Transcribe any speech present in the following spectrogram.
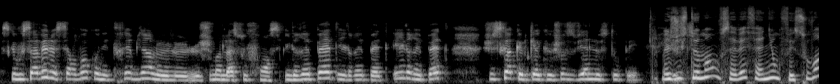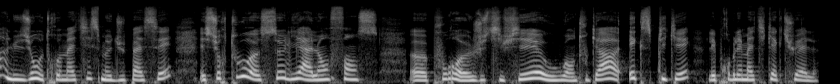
Parce que vous savez, le cerveau connaît très bien le, chemin de la souffrance. Il répète et il répète et il répète jusqu'à que quelque chose vienne le stopper. Mais justement, vous savez, Fanny, on fait souvent allusion au traumatisme du passé et surtout euh, ceux liés à l'enfance euh, pour euh, justifier ou en tout cas expliquer les problématiques actuelles.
